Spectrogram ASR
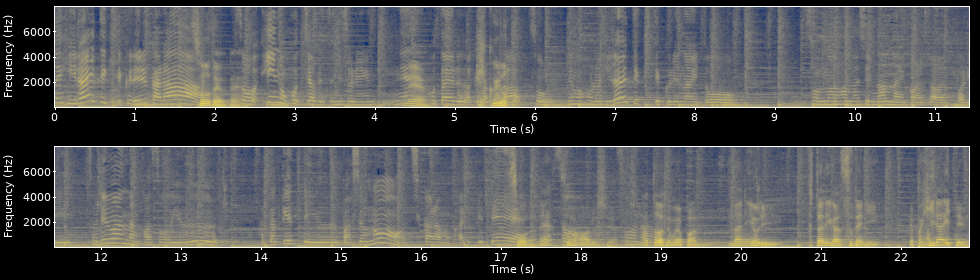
まで開いてきてくれるから、そうだよね。そういいのこっちは別にそれにねね答えるだけだから。そう、と。う。ん。でもほら開いてきてくれないと、そんな話になんないからさやっぱり、それはなんかそういう畑っていう場所の力も借りてて。そうだね。それもあるし。あとはでもやっぱ何より2人がすでにやっぱ開いて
